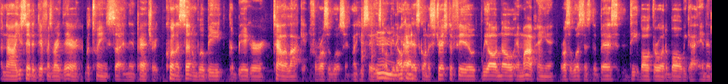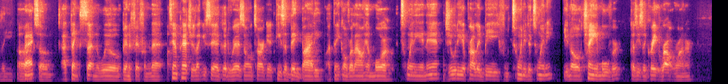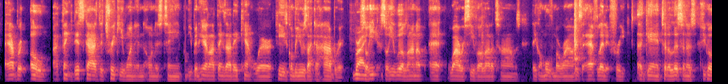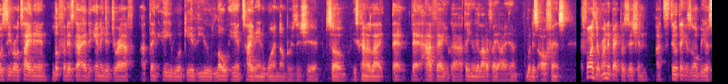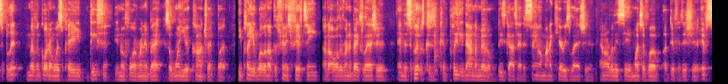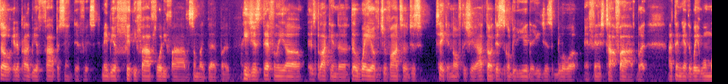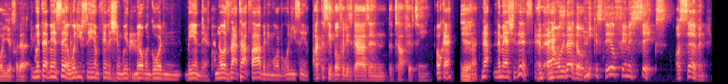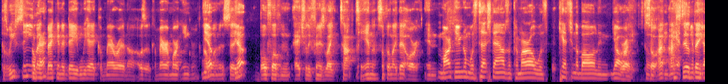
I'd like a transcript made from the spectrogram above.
Nah, you said the difference right there between Sutton and Patrick. Courtland Sutton will be the bigger Tyler Lockett for Russell Wilson. Like you said, he's going to be the Mm, okay. guy that's going to stretch the field. We all know, in my opinion, Russell Wilson's the best deep ball thrower of the ball we got in the league. Um, Facts. so I think Sutton will benefit from that. Tim Patrick, like you said, a good red zone target. He's a big body. I think going to rely on him more 20 and in. Jeudy will probably be from 20 to 20, you know, chain mover because he's a great route runner. Albert O. I think this guy's the tricky one in on this team. You've been hearing a lot of things out of their camp where he's going to be used like a hybrid. Right. So he so he will line up at wide receiver a lot of times. They're gonna move him around. He's an athletic freak. Again, to the listeners, if you go zero tight end, look for this guy at the end of your draft. I think he will give you low end tight end one numbers this year. So he's kind of like that that high value guy. I think you get a lot of value out of him with his offense. As far as the running back position, I still think it's going to be a split. Melvin Gordon was paid decent, you know, for a running back. It's a one year contract, but he played well enough to finish 15 out of all the running backs last year. And the split was completely down the middle. These guys had the same amount of carries last year. I don't really see much of a, a difference this year. If so, it'll probably be a 5% difference, maybe a 55 45 or something like that. But he just definitely uh, is blocking the, the way of Javonte just taking off this year. I thought this is going to be the year that he just blow up and finish top five, but I think we have to wait one more year for that. With that being said, what do you see him finishing with Melvin Gordon being there? I know it's not top five anymore, but what do you see him? I can see both of these guys in the top 15. Okay. Yeah. okay. Now let me ask you this. And, and not only that, though, he can still finish six or seven because we've seen Okay. like back in the day when we had Kamara and uh, was it Kamara Mark Ingram? I want to say Yep. Both of them actually finished like top 10 or something like that, or in Mark Ingram was touchdowns and Kamara was catching the ball and yards. Right. So I- I still think-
